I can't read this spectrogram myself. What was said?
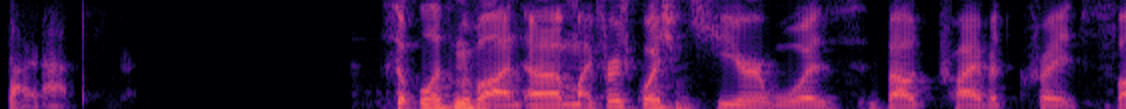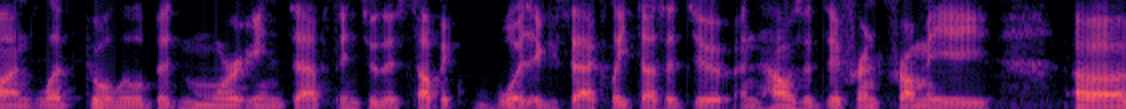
startups. So let's move on. Uh, my first question here was about private credit fund. Let's go a little bit more in depth into this topic. What exactly does it do, and how is it different from a uh,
